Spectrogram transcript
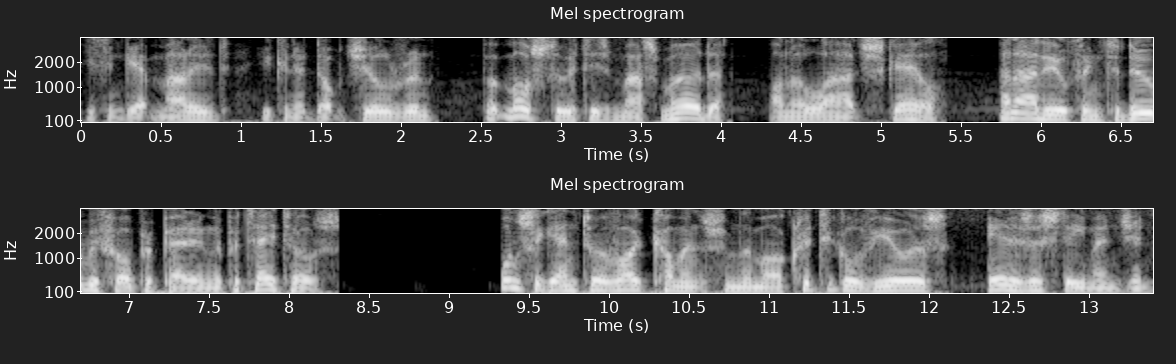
You can get married, you can adopt children, but most of it is mass murder on a large scale. An ideal thing to do before preparing the potatoes. Once again, to avoid comments from the more critical viewers, here is a steam engine.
